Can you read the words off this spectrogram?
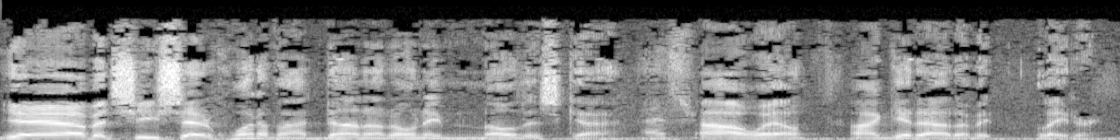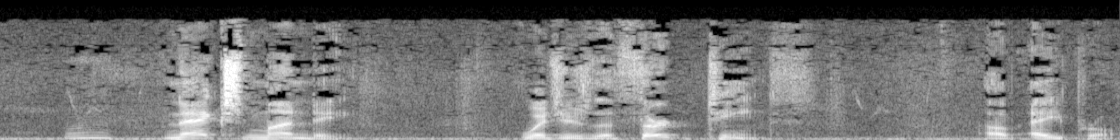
Yeah, but she said, What have I done? I don't even know this guy. That's right. Oh, well, I'll get out of it later. Mm. Next Monday, which is the 13th of April,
